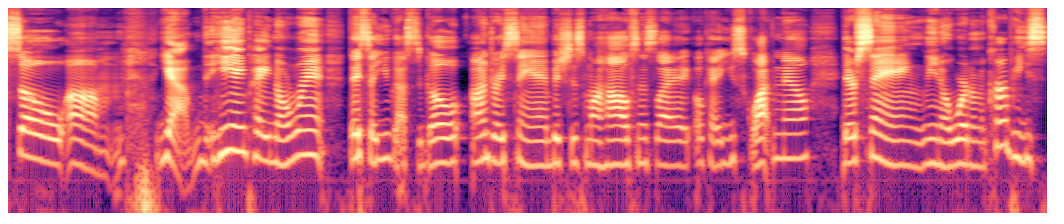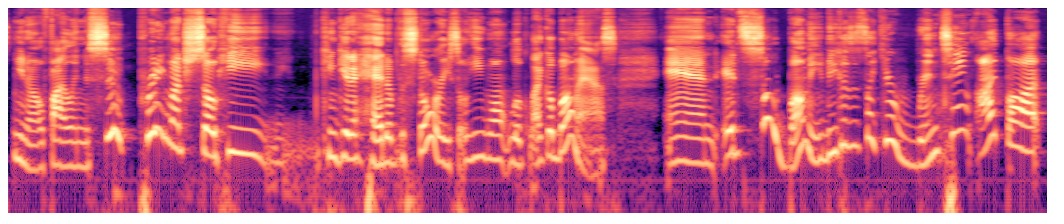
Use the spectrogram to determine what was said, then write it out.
So, um, yeah, he ain't paid no rent. They say you got to go. Andre saying, bitch, this is my house. And it's like, okay, you squatting now. They're saying, you know, word on the curb, he's, you know, filing the suit pretty much so he can get ahead of the story so he won't look like a bum ass. And it's so bummy because it's like you're renting. I thought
